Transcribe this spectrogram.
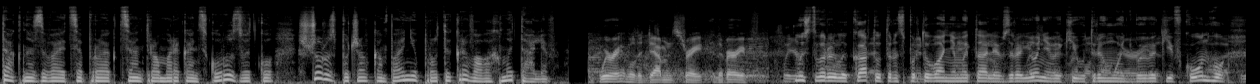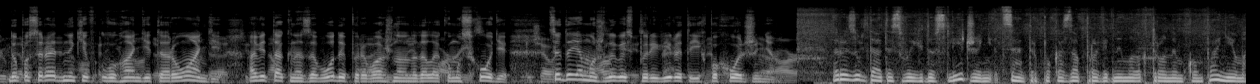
так називається проект Центру американського розвитку, що розпочав кампанію проти кривавих металів. We were able to demonstrate the very clear Ми створили карту транспортування металів з районів, які утримують бойовиків Конго, до посередників в Уганді та Руанді, а відтак на заводи, переважно на далекому сході. Це дає можливість перевірити їх походження. Результати своїх досліджень центр показав провідним електронним компаніям,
